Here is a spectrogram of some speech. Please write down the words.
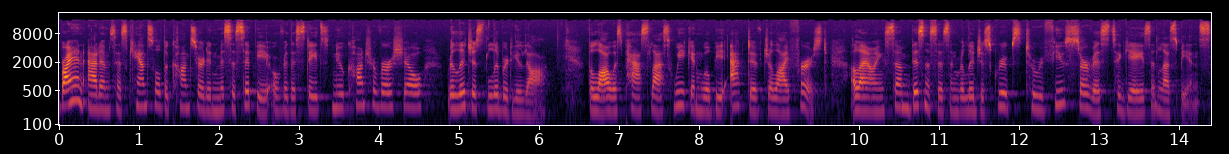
Bryan Adams has canceled a concert in Mississippi over the state's new controversial religious liberty law. The law was passed last week and will be active July 1st, allowing some businesses and religious groups to refuse service to gays and lesbians.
